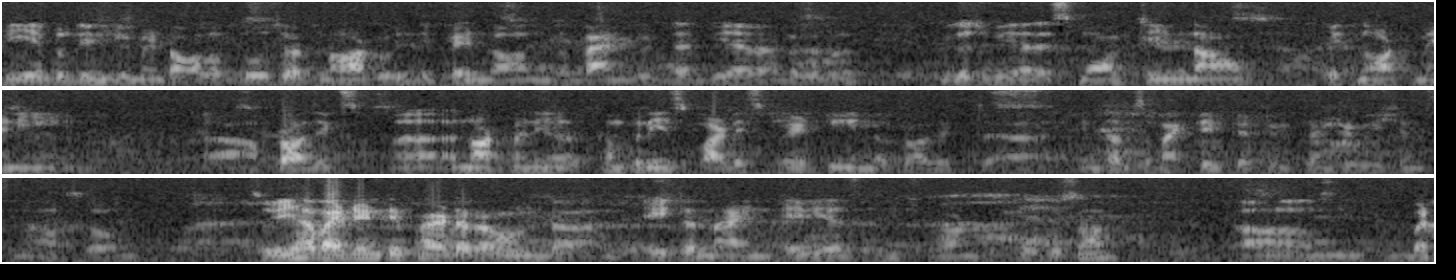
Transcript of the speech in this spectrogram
be able to implement all of those or not, will depend on the bandwidth that we have available. Because we are a small team now, with not many projects, uh, not many uh, companies participating in the project uh, in terms of active contri- contributions now. So, so we have identified around uh, eight or nine areas which we want to focus on. Um, but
